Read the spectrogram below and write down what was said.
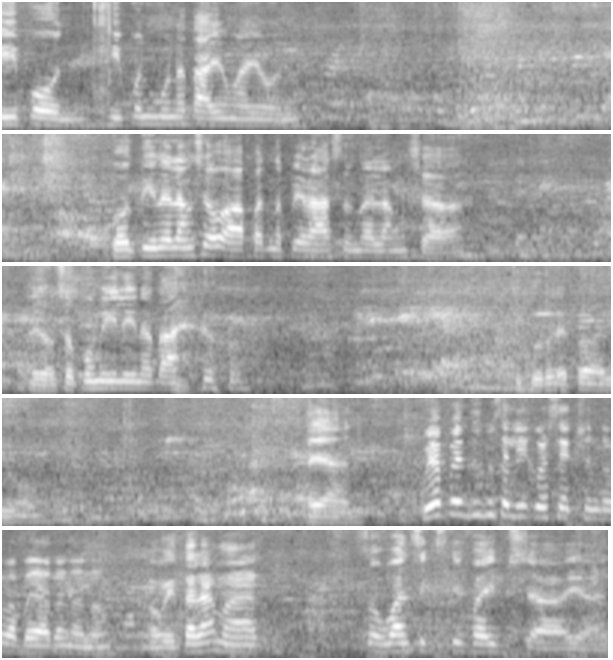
hipon. Hipon muna tayo ngayon. Konti na lang siya, o apat na piraso na lang siya. Ayun, so pumili na tayo. Siguro ito ano. Ayan. Kuya, pwede doon sa liquor section na babayaran ano? Okay, salamat. So 165 siya, ayan.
